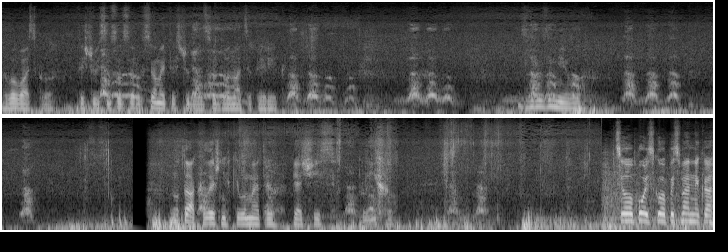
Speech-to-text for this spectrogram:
Гловацького 1847-1912 рік. Зрозуміло. Ну так, лишніх кілометрів 5-6 проїхав. Цього польського письменника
